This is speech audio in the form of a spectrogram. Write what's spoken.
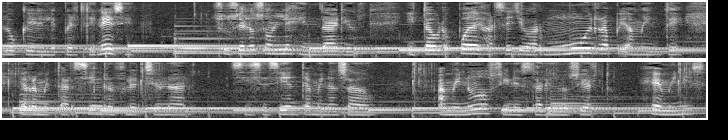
lo que le pertenece. Sus celos son legendarios y Tauro puede dejarse llevar muy rápidamente y arremeter sin reflexionar si se siente amenazado, a menudo sin estar en lo cierto. Géminis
